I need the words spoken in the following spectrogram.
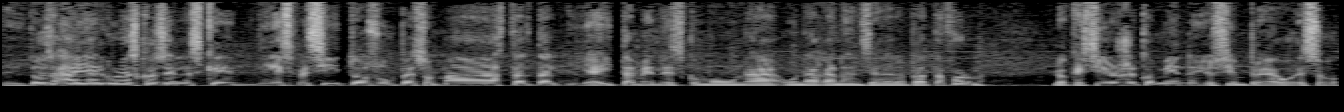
Entonces hay algunas cosas en las que 10 pesitos, un peso más, tal, tal, y ahí también es como una, una ganancia de la plataforma. Lo que sí les recomiendo, yo siempre hago eso,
